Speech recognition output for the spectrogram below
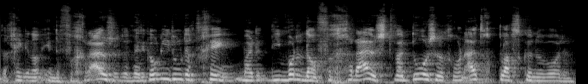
gingen dan in de vergruizer. Dat weet ik ook niet hoe dat ging. Maar die worden dan vergruist, waardoor ze gewoon uitgeplast kunnen worden.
